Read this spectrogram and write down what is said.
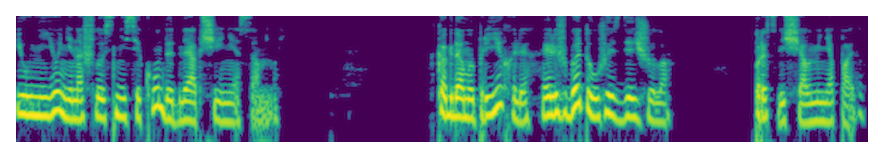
и у нее не нашлось ни секунды для общения со мной. Когда мы приехали, Эльжбета уже здесь жила. Просвещал меня Павел.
